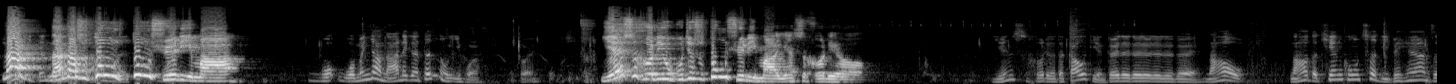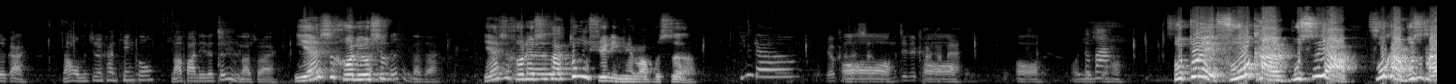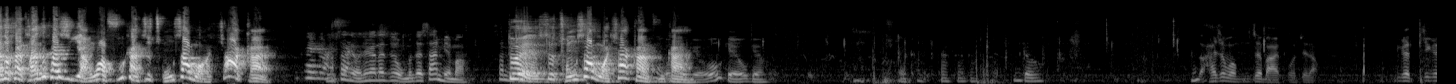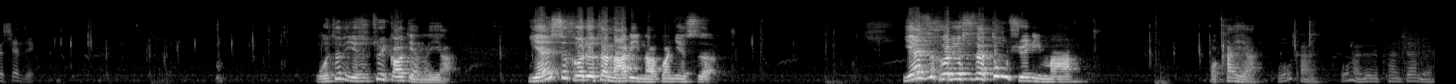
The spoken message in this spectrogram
那难道是洞洞穴里吗？我我们要拿那个灯笼一会儿。对，岩石河流不就是洞穴里吗？岩石河流，岩石河流的高点，对对对对对对对。然后然后的天空彻底被黑暗遮盖，然后我们就是看天空，然后把你的灯笼拿出来。岩石河流是灯笼拿出来。岩石河流是在洞穴里面吗？不是，bingo。有可能是，哦哦我们进去看看呗。哦哦哦，也走吧是哈。不对，俯瞰不是呀，俯瞰不是抬头看，抬头看是仰望，俯瞰是从上往下看，从上往下看，那就是我们在上面嘛。面对，是从上往下看俯瞰。OK OK。看看看看，bingo。还是我们这把，我知道。这个这个陷阱，我这里也是最高点了呀。岩石河流在哪里呢？关键是，岩石河流是在洞穴里吗？我看一下，俯瞰，俯瞰就是看下面。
